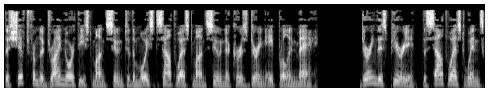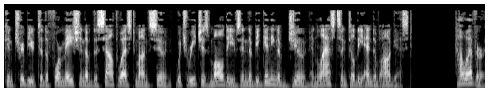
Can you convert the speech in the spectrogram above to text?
The shift from the dry northeast monsoon to the moist southwest monsoon occurs during April and May. During this period, the southwest winds contribute to the formation of the southwest monsoon, which reaches Maldives in the beginning of June and lasts until the end of August. However,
